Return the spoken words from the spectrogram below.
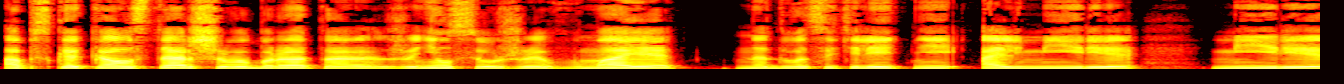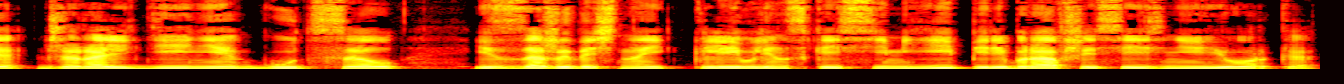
обскакал старшего брата, женился уже в мае на двадцатилетней Альмире, Мире, Джеральдине, Гудсел из зажиточной кливлендской семьи, перебравшейся из Нью-Йорка.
